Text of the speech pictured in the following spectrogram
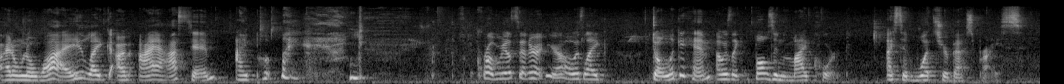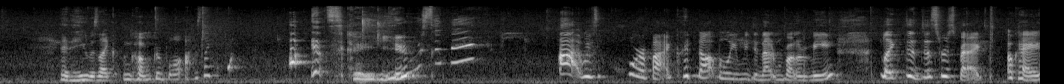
I don't know why. Like, I, I asked him. I put my hand, Romeo said right here, I was like, don't look at him. I was like, balls in my court. I said, what's your best price? And he was like uncomfortable. I was like, what? Excuse me? I was horrified. I could not believe he did that in front of me. Like the disrespect. Okay.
